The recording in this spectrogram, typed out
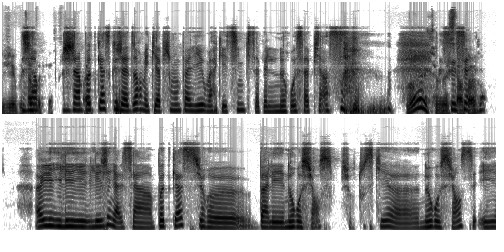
j'ai écouté un, podcast. J'ai un podcast que j'adore, mais qui est absolument pas lié au marketing, qui s'appelle Neurosapiens. Ouais, c'est intéressant. Ah, il, est, génial. C'est un podcast sur euh, bah, les neurosciences, sur tout ce qui est euh, neurosciences, et,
